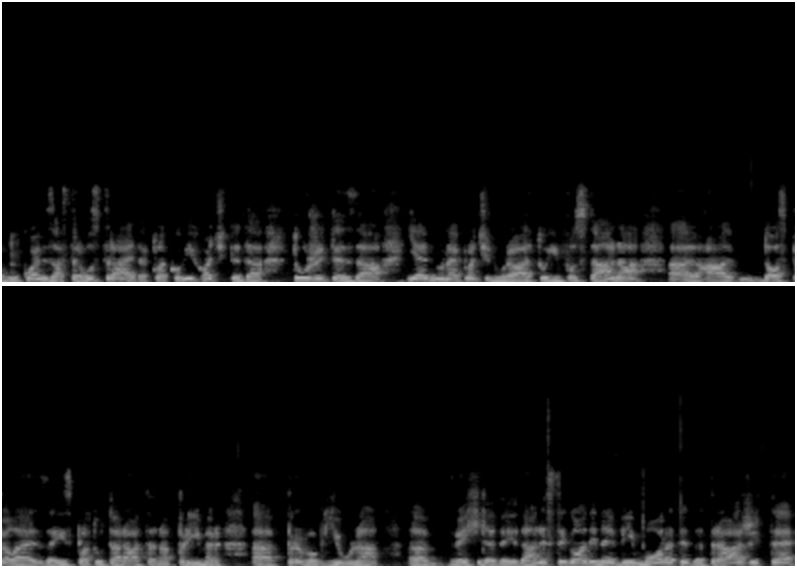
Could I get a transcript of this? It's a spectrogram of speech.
u kojem zastarelost traje. Dakle, ako vi hoćete da tužite za jednu neplaćenu ratu infostana, a dospela je za isplatu ta rata, na primer, 1. juna 2011. godine, vi morate da tražite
